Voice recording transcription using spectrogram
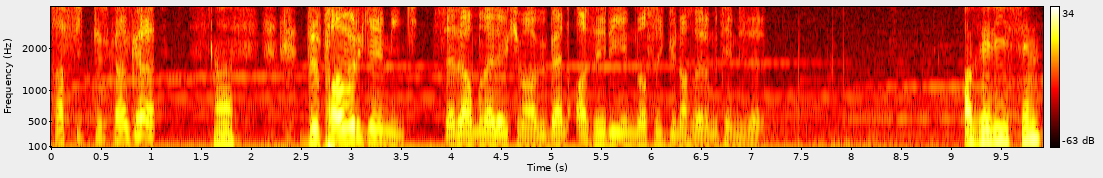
Ha siktir kanka. Ha. The Power Gaming. Selamun aleyküm abi ben Azeriyim nasıl günahlarımı temizlerim. Azerisin.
